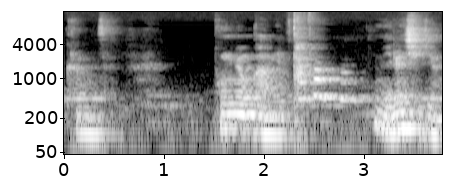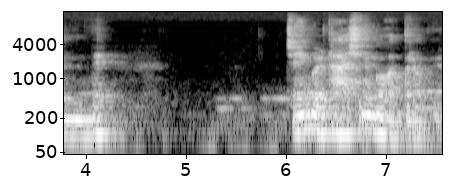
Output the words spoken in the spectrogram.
그러면서 복면가왕이 팡 이런 식이었는데 저인 걸 다 아시는 것 같더라고요.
